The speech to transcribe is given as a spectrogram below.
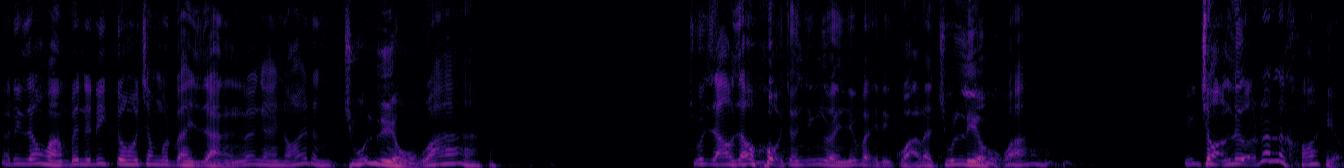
Đức Giáo Hoàng Benedicto trong một bài giảng Ngài nói rằng Chúa liều quá Chúa giao giáo hội cho những người như vậy thì quả là Chúa liều quá những chọn lựa rất là khó hiểu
